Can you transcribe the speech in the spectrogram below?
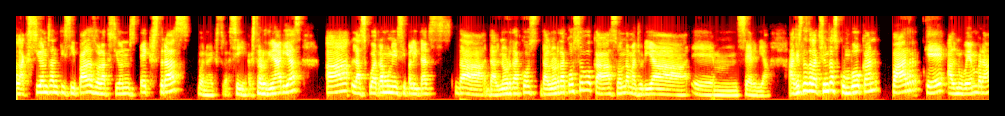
eleccions anticipades o eleccions extres, bueno, extres, sí, extraordinàries, a les quatre municipalitats de, del, nord de Kos, del nord de Kosovo que són de majoria eh, sèrbia. Aquestes eleccions es convoquen perquè al novembre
